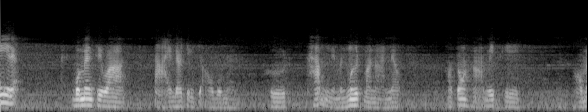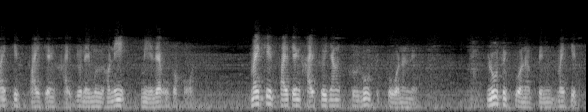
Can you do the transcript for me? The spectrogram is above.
นี้แหละบมเมนสิว่า ตายแล้วจึงจะเอาบมเมนคือถ้ำเนี่ยมันมืดมานานแล้วเราต้องหาวิธีเอาไม่คิดไฟเจียงไขอยู่ในมือเขานี่มีแล้วอุปกรณ์ไม่คิดไฟเจียงไขคือยังคือรู้สึกตัวนั่นเนี่ยรู้สึกตัวน่ะเป็นไม่คิดไฟ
